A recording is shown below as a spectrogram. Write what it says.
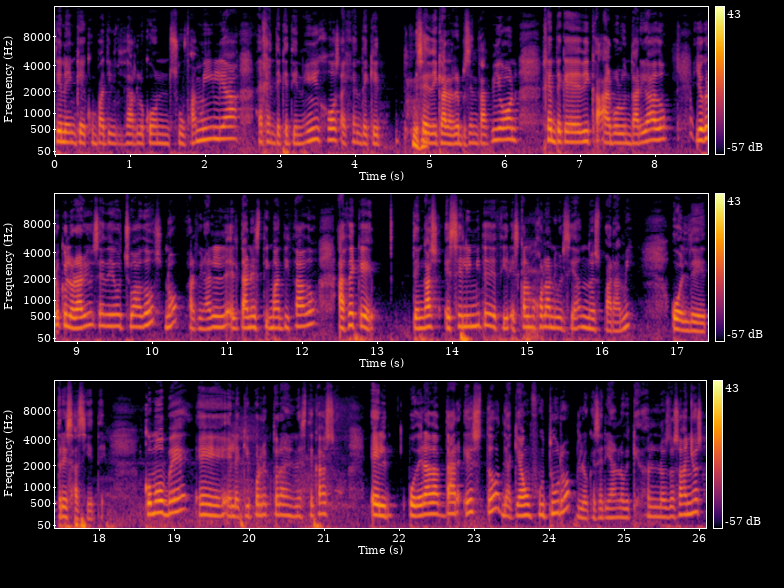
tienen que compatibilizarlo con su familia, hay gente que tiene hijos, hay gente que se dedica a la representación, gente que dedica al voluntariado. Yo creo que el horario ese de 8 a 2, ¿no? Al final el, tan estigmatizado hace que tengas ese límite de decir, es que a lo mejor la universidad no es para mí, o el de 3 a 7. ¿Cómo ve eh, el equipo rectoral en este caso el poder adaptar esto de aquí a un futuro, lo que serían lo que quedan los dos años,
